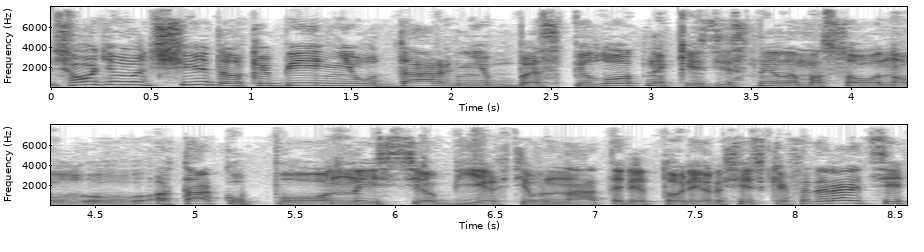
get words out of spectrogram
Сьогодні вночі далекобійні ударні безпілотники здійснили масовану атаку по низці об'єктів на території Російської Федерації.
